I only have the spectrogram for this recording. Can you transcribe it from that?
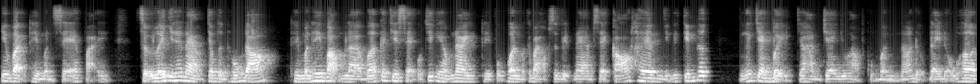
Như vậy thì mình sẽ phải xử lý như thế nào trong tình huống đó? Thì mình hy vọng là với cái chia sẻ của chiếc ngày hôm nay thì phụ huynh và các bạn học sinh Việt Nam sẽ có thêm những cái kiến thức những cái trang bị cho hành trang du học của mình nó được đầy đủ hơn.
